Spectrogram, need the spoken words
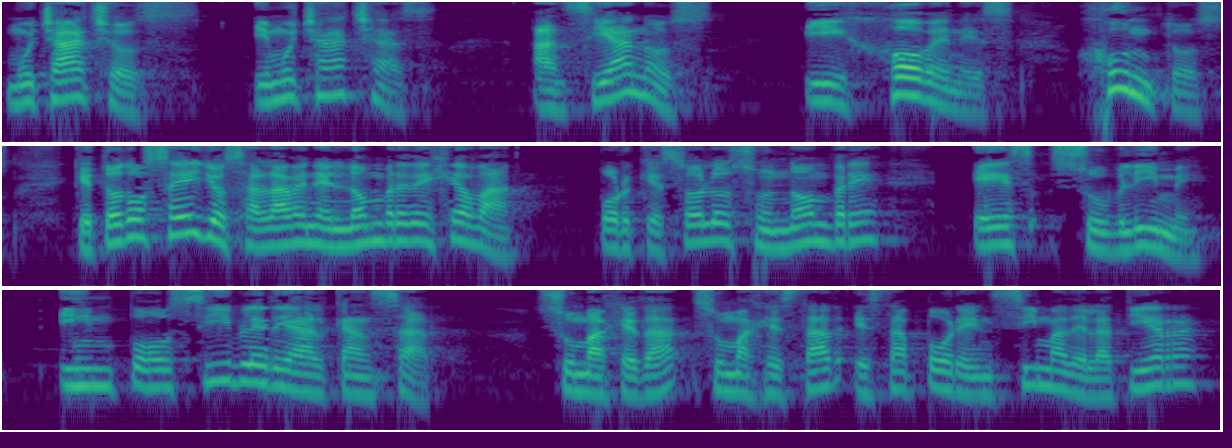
muchachos y muchachas, ancianos y jóvenes, juntos, que todos ellos alaben el nombre de Jehová, porque solo su nombre es sublime, imposible de alcanzar. Su majestad, su majestad está por encima de la tierra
